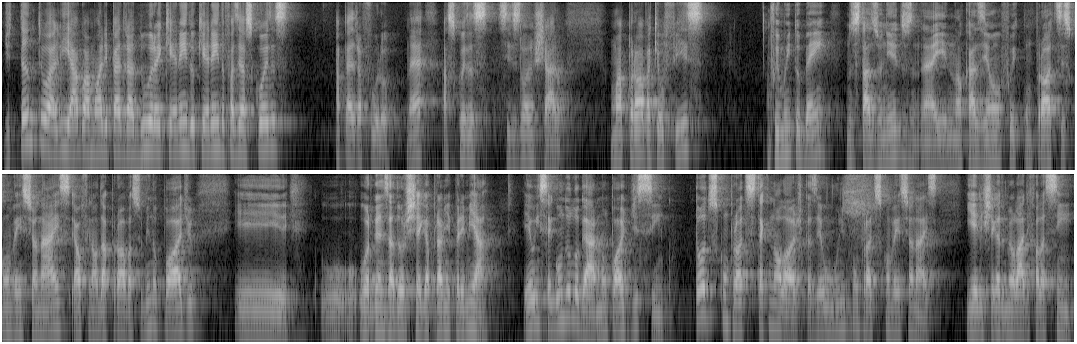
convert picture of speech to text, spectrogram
de tanto ali, água mole, pedra dura, e querendo, querendo fazer as coisas, a pedra furou, né? As coisas se deslancharam. Uma prova que eu fiz, fui muito bem nos Estados Unidos, aí na ocasião eu fui com próteses convencionais, ao final da prova subi no pódio e o, o organizador chega para me premiar. Eu em segundo lugar, num pódio de cinco todos com próteses tecnológicas, eu o único com próteses convencionais. E ele chega do meu lado e fala assim:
